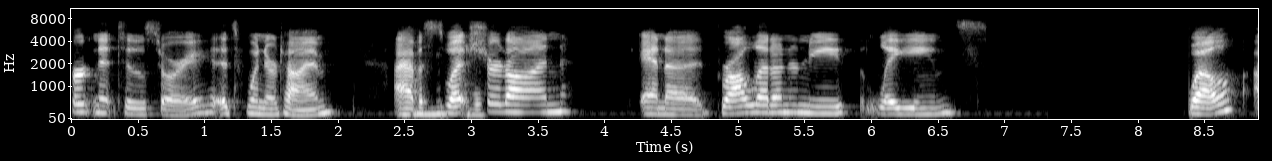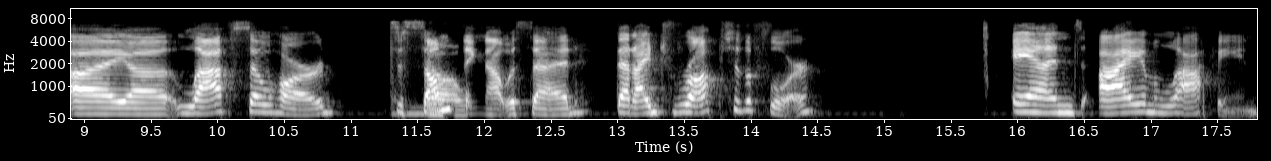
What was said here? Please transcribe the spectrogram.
pertinent to the story it's winter time i have a Oh, sweatshirt on and a bralette underneath leggings well i uh, laughed so hard to No. something that was said that i dropped to the floor and i am laughing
